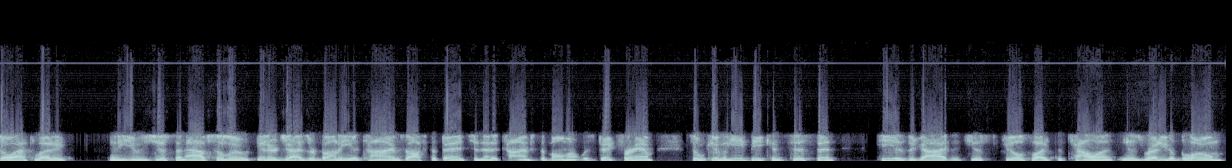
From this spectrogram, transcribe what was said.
so athletic, and he was just an absolute energizer bunny at times off the bench, and then at times the moment was big for him. So can he be consistent? He is a guy that just feels like the talent is ready to bloom.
